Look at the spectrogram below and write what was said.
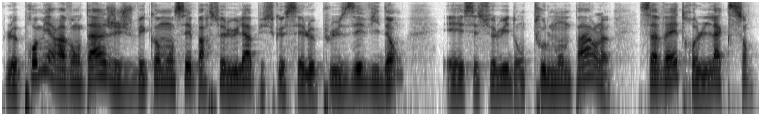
Le premier avantage, et je vais commencer par celui-là puisque c'est le plus évident et c'est celui dont tout le monde parle, ça va être l'accent.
